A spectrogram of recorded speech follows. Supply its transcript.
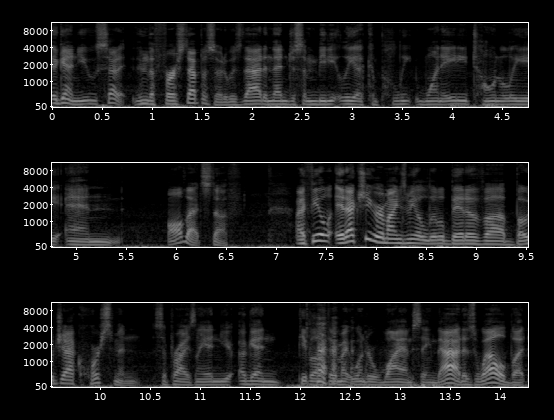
again you said it in the first episode it was that and then just immediately a complete 180 tonally and all that stuff i feel it actually reminds me a little bit of uh, bojack horseman surprisingly and you, again people out there might wonder why i'm saying that as well but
